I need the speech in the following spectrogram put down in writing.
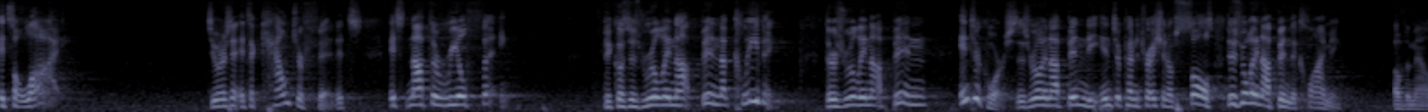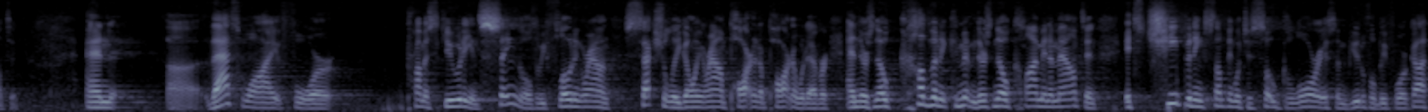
it's a lie. Do you understand? It's a counterfeit. It's, it's not the real thing because there's really not been a cleaving. There's really not been intercourse. There's really not been the interpenetration of souls. There's really not been the climbing of the mountain. And uh, that's why for promiscuity and single to be floating around sexually, going around partner to partner, whatever, and there's no covenant commitment, there's no climbing a mountain, it's cheapening something which is so glorious and beautiful before God.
